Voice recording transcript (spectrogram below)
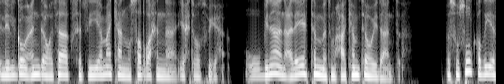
اللي لقوا عنده وثائق سرية ما كان مصرح أنه يحتفظ فيها وبناء عليه تمت محاكمته وإدانته بس وصول قضية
